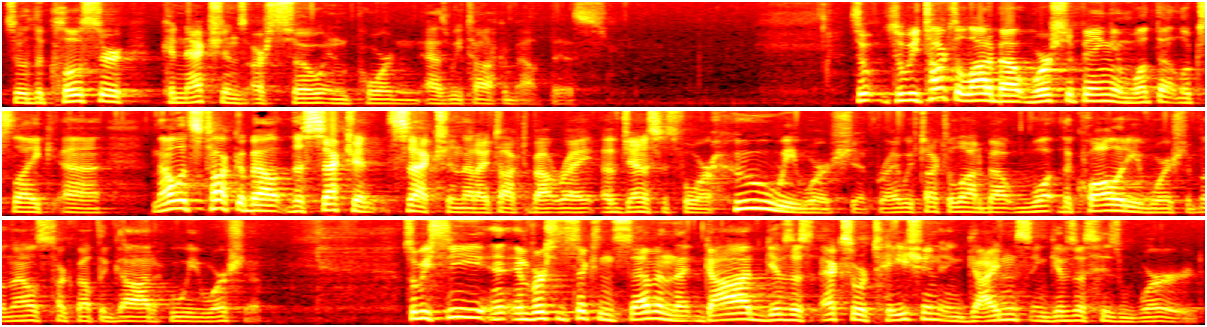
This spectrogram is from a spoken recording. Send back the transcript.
so the closer connections are so important as we talk about this. So, so we talked a lot about worshiping and what that looks like. Uh, now let's talk about the second section that I talked about, right, of Genesis 4, who we worship, right? We've talked a lot about what the quality of worship, but now let's talk about the God who we worship. So we see in, verses 6 and 7 that God gives us exhortation and guidance and gives us his word.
